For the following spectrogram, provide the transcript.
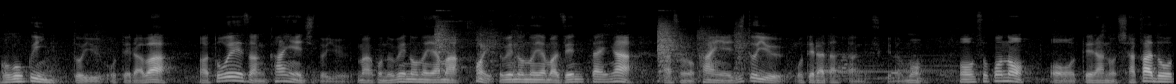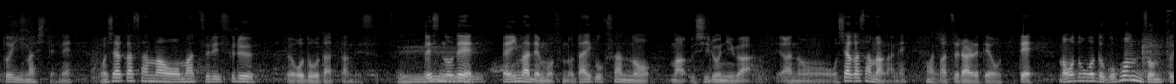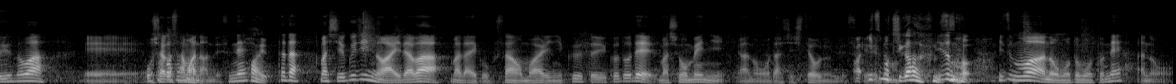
五国院というお寺は、まあ、東叡山寛永寺という、まあ、この上野の山、上野の山全体があその寛永寺というお寺だったんですけどもおそこのお寺の釈迦堂といいましてねお釈迦様をお祭りするお堂だったんです。ーですのでえ今でもその大黒さんの、まあ、後ろにはあのお釈迦様がね、はい。祀られておってもともとご本尊というのは、えーおお釈迦様なんですね、はい。ただ、まあ、私服人の間は、まあ、大黒さんを周りに来るということで、まあ、正面にあのお出ししておるんですけれども。あいつも違うんですね。いつもいつもはもともとねあの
